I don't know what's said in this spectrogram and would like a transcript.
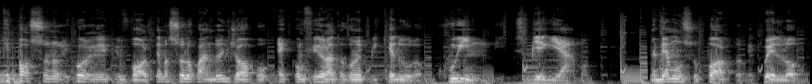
che possono ricorrere più volte, ma solo quando il gioco è configurato come picchiaduro. Quindi, spieghiamo. Abbiamo un supporto che è quello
